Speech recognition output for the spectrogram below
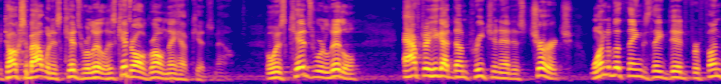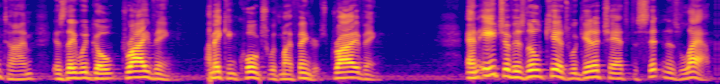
He talks about when his kids were little. His kids are all grown, they have kids now. But when his kids were little, after he got done preaching at his church, one of the things they did for fun time is they would go driving. I'm making quotes with my fingers driving. And each of his little kids would get a chance to sit in his lap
